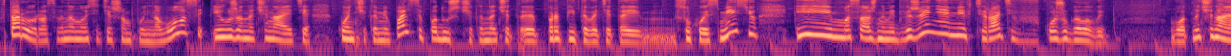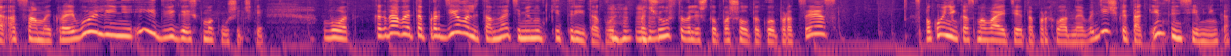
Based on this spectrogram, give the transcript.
Второй раз вы наносите шампунь на волосы и уже начинаете кончиками пальцев, подушечек, значит, э, пропитывать этой сухой смесью и массажными движениями втирать в кожу головы. Вот, начиная от самой краевой линии и двигаясь к макушечке. Вот. Когда вы это проделали, там, знаете, минутки три так вот мгм. почувствовали, что пошел такой процесс, спокойненько смываете это прохладной водичкой, так, интенсивненько.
